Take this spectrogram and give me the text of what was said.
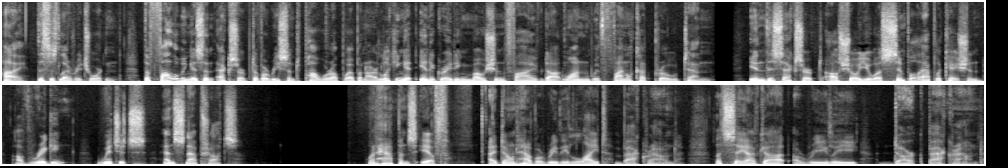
Hi, this is Larry Jordan. The following is an excerpt of a recent Power Up webinar looking at integrating Motion 5.1 with Final Cut Pro 10. In this excerpt, I'll show you a simple application of rigging, widgets, and snapshots. What happens if I don't have a really light background? Let's say I've got a really dark background.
